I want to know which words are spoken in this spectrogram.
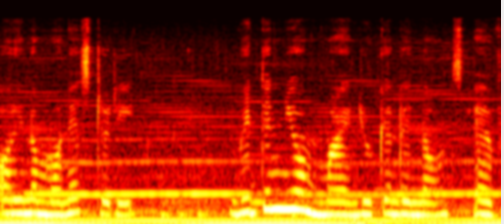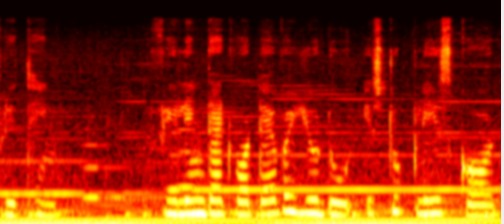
or in a monastery, within your mind you can renounce everything, feeling that whatever you do is to please God.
